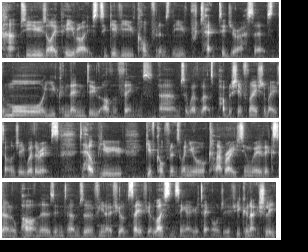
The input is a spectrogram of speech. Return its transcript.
perhaps you use IP rights to give you confidence that you've protected your assets, the more you can then do other things. Um, so whether that's publish information about your technology, whether it's to help you give confidence when you're collaborating with external partners in terms of, you know, if you're, say, if you're licensing out your technology, if you can actually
